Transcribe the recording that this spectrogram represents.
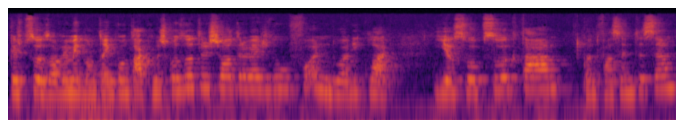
que as pessoas obviamente não têm contacto umas com as outras só através do fone, do auricular. E eu sou a pessoa que está, quando faço a anotação,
